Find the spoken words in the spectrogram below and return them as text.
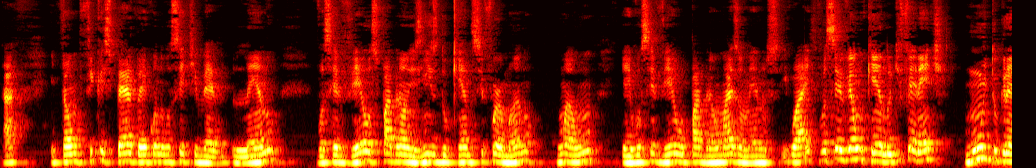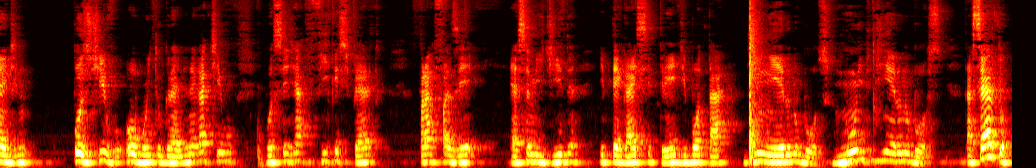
tá? Então, fica esperto aí quando você estiver lendo, você vê os padrãozinhos do candle se formando um a um, e aí você vê o padrão mais ou menos iguais. Você vê um candle diferente, muito grande positivo ou muito grande negativo, você já fica esperto para fazer essa medida e pegar esse trade e botar dinheiro no bolso, muito dinheiro no bolso, tá certo?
